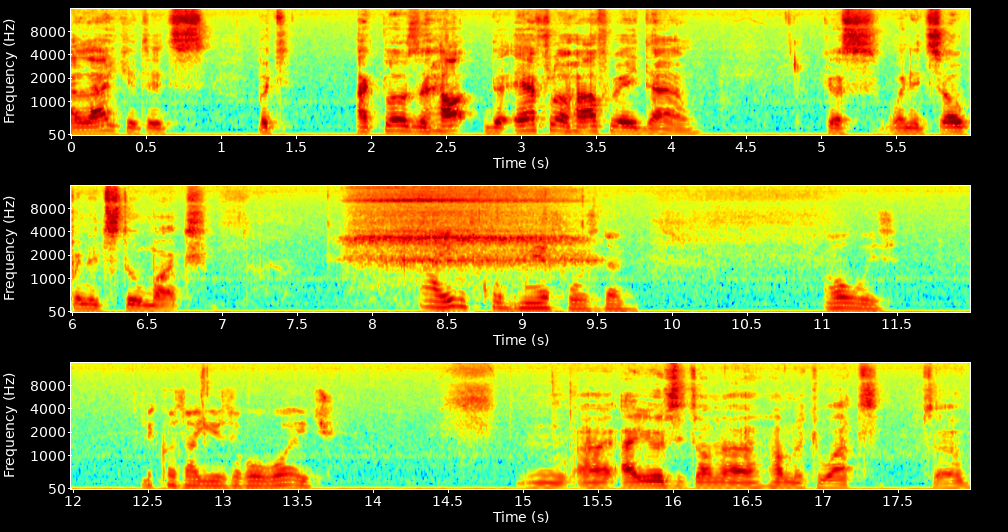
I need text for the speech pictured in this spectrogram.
I like it. It's but I close the ha- the airflow halfway down because when it's open, it's too much. Ah, I always close my airflows down. Always. Because I use a low wattage. Mm, I, I use it on a hundred watts, so.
